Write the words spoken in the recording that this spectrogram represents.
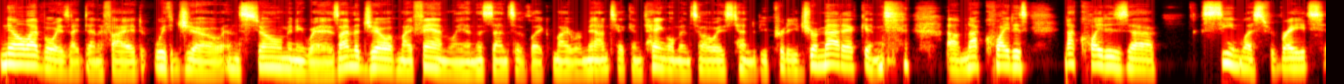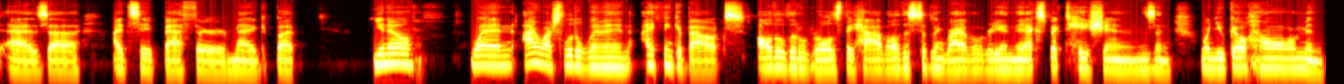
No, I've always identified with Jo in so many ways. I'm the Jo of my family in the sense of like my romantic entanglements always tend to be pretty dramatic and um, not quite as not quite as uh, seamless, right? As uh, I'd say Beth or Meg. But, you know, when I watch Little Women, I think about all the little roles they have, all the sibling rivalry and the expectations, and when you go home and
